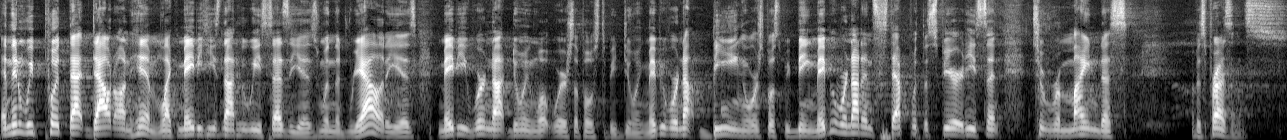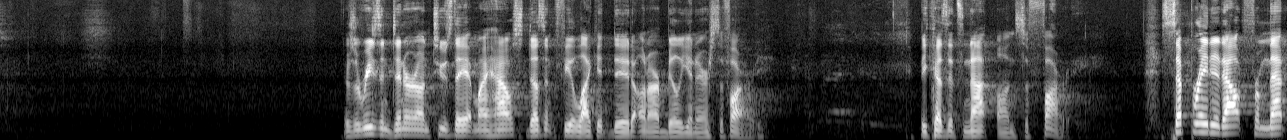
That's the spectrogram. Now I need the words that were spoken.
And then we put that doubt on him, like maybe he's not who he says he is, when the reality is maybe we're not doing what we're supposed to be doing. Maybe we're not being who we're supposed to be being. Maybe we're not in step with the Spirit he sent to remind us of his presence. There's a reason dinner on Tuesday at my house doesn't feel like it did on our billionaire safari. Because it's not on safari. Separated out from that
